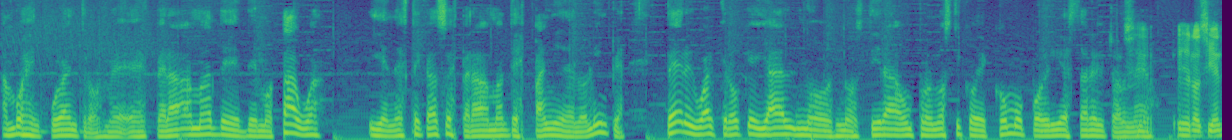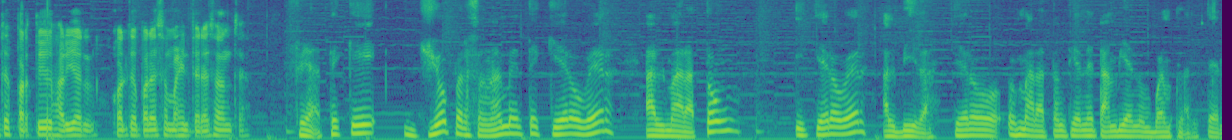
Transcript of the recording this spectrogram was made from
ambos encuentros. Me esperaba más de, de, Motagua y en este caso esperaba más de España y del Olimpia. Pero igual creo que ya nos, nos tira un pronóstico de cómo podría estar el torneo. Y de los siguientes partidos, Ariel, ¿cuál te parece más interesante? Fíjate que yo personalmente quiero ver al maratón y quiero ver al vida. Quiero, el maratón tiene también un buen plantel.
